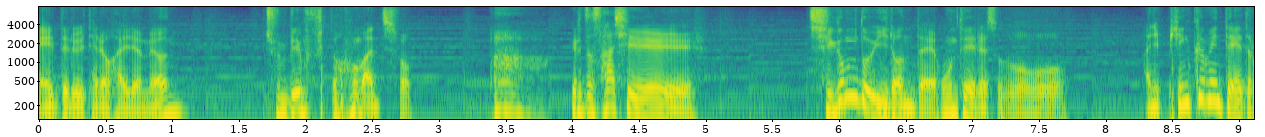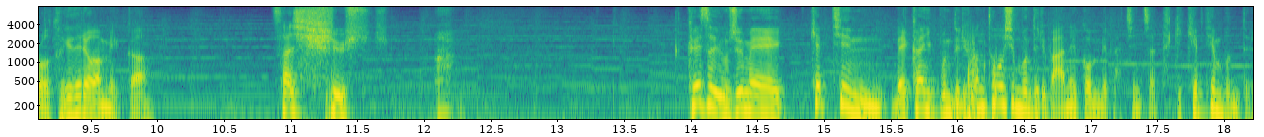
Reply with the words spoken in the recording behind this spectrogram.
애들을 데려가려면 준비물이 너무 많죠. 그래서 사실 지금도 이런데 혼테일에서도 아니 핑크민트 애들 어떻게 데려갑니까? 사실 그래서 요즘에 캡틴 메카닉 분들이 현타 오신 분들이 많을 겁니다. 진짜 특히 캡틴 분들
